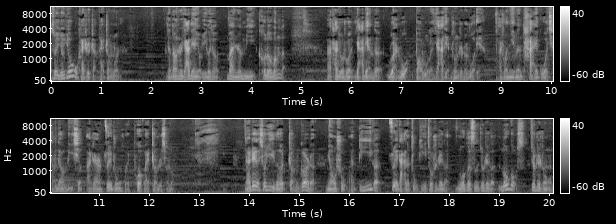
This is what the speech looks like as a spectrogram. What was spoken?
所以就又开始展开争论。那当时雅典有一个叫万人迷克勒翁的，啊，他就说雅典的软弱暴露了雅典政治的弱点。他说你们太过强调理性啊，这样最终会破坏政治行动。那这个修昔底德整个的描述啊，第一个最大的主题就是这个罗格斯，就这个 logos，就这种，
